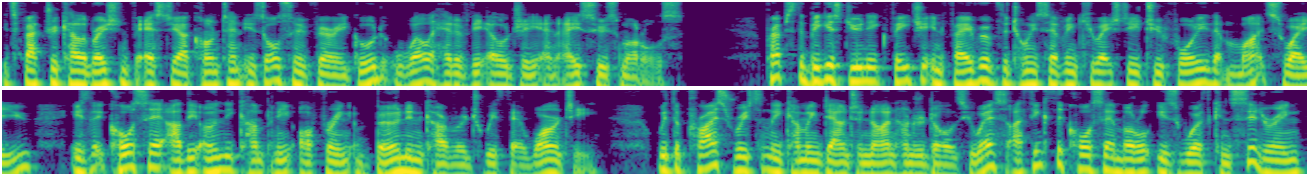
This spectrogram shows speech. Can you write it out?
Its factory calibration for SDR content is also very good, well ahead of the LG and Asus models. Perhaps the biggest unique feature in favour of the 27QHD240 that might sway you is that Corsair are the only company offering burn-in coverage with their warranty. With the price recently coming down to $900 US, I think the Corsair model is worth considering.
